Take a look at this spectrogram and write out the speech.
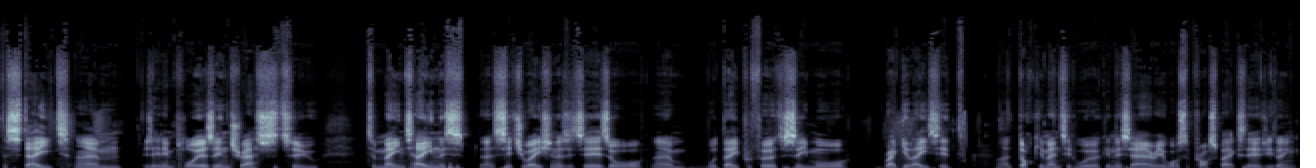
the state? Um, is it in employers' interest to to maintain this uh, situation as it is, or um, would they prefer to see more regulated, uh, documented work in this area? What's the prospects here? Do you think?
